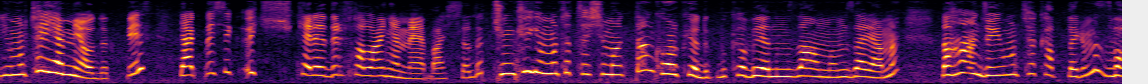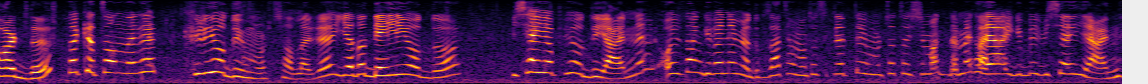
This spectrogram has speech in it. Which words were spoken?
yumurta yemiyorduk biz. Yaklaşık 3 keredir falan yemeye başladık. Çünkü yumurta taşımaktan korkuyorduk bu kabı yanımıza almamıza rağmen. Daha önce yumurta kaplarımız vardı. Fakat onlar hep kırıyordu yumurtaları ya da deliyordu. Bir şey yapıyordu yani. O yüzden güvenemiyorduk. Zaten motosiklette yumurta taşımak demek hayal gibi bir şey yani.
